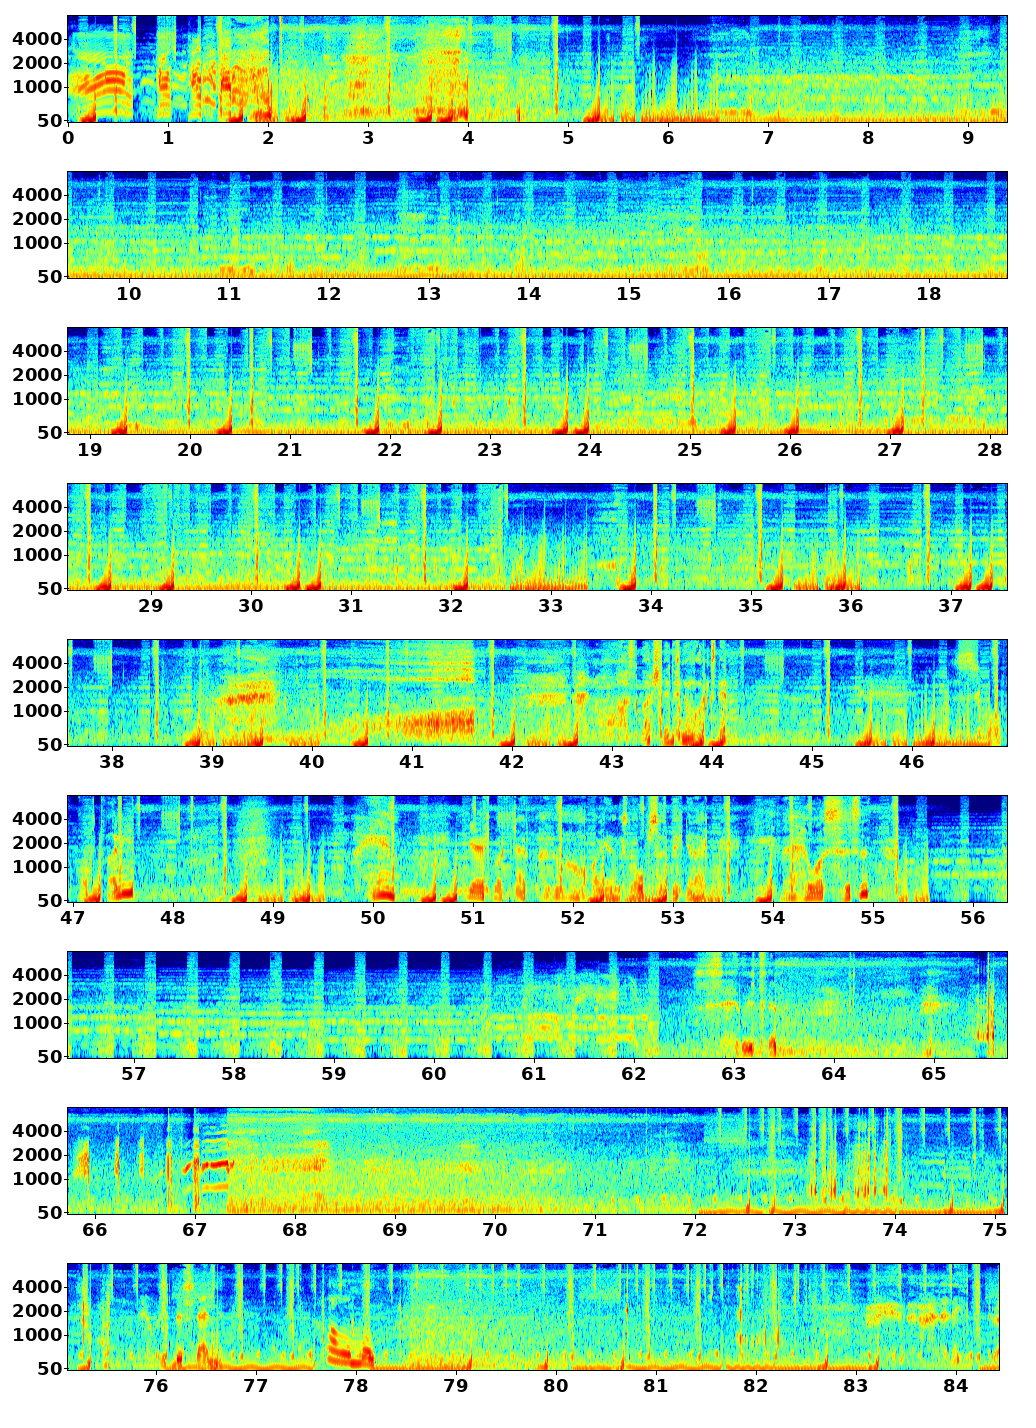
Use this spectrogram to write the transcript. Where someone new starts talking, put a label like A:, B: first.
A: Ah! Was war schnell Nummer extern? Swap out funny. Man, yeah, look at that. I get this no stick it out. What's this? Sandwich. understand. Oh, mo. ليش لأن هم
